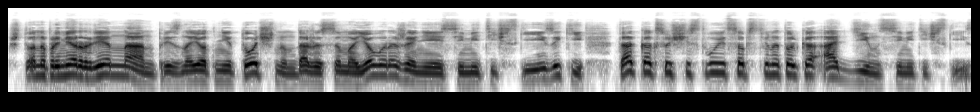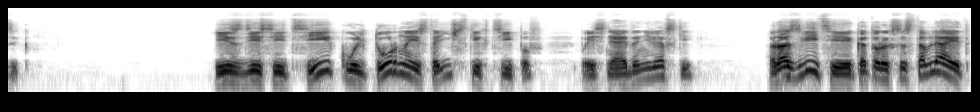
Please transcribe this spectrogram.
что, например, Ренан признает неточным даже самое выражение «семитические языки», так как существует, собственно, только один семитический язык. Из десяти культурно-исторических типов, поясняет Данилевский, развитие которых составляет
